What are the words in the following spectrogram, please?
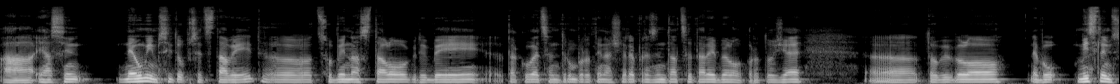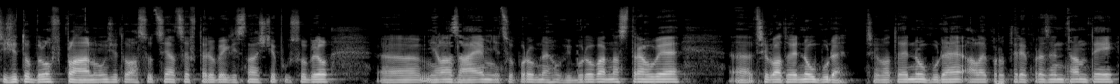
A já si neumím si to představit, eh, co by nastalo, kdyby takové centrum pro ty naše reprezentace tady bylo, protože eh, to by bylo, nebo myslím si, že to bylo v plánu, že to asociace v té době, kdy jsem ještě působil, eh, měla zájem něco podobného vybudovat na Strahově. Třeba to jednou bude, třeba to jednou bude, ale pro ty reprezentanty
